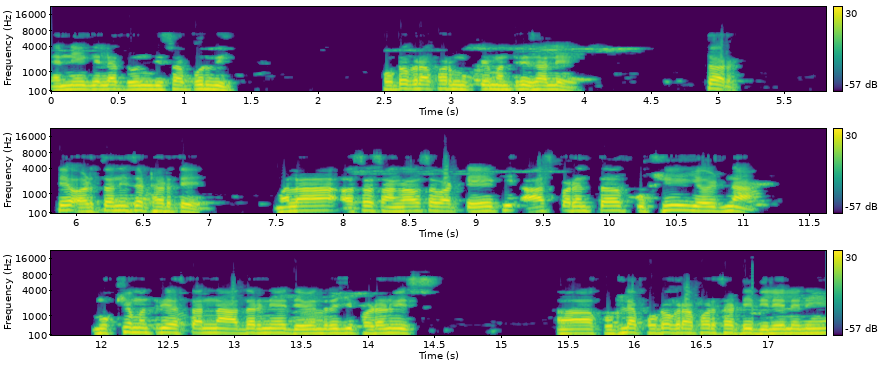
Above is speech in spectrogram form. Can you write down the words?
यांनी गेल्या दोन दिवसापूर्वी फोटोग्राफर मुख्यमंत्री झाले. तर ते अडचणीचं ठरते. मला असं सांगावंसं वाटते की आजपर्यंत कुठलीही योजना मुख्यमंत्री असताना आदरणीय देवेंद्रजी फडणवीस कुठल्या फोटोग्राफरसाठी दिलेले नाही.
